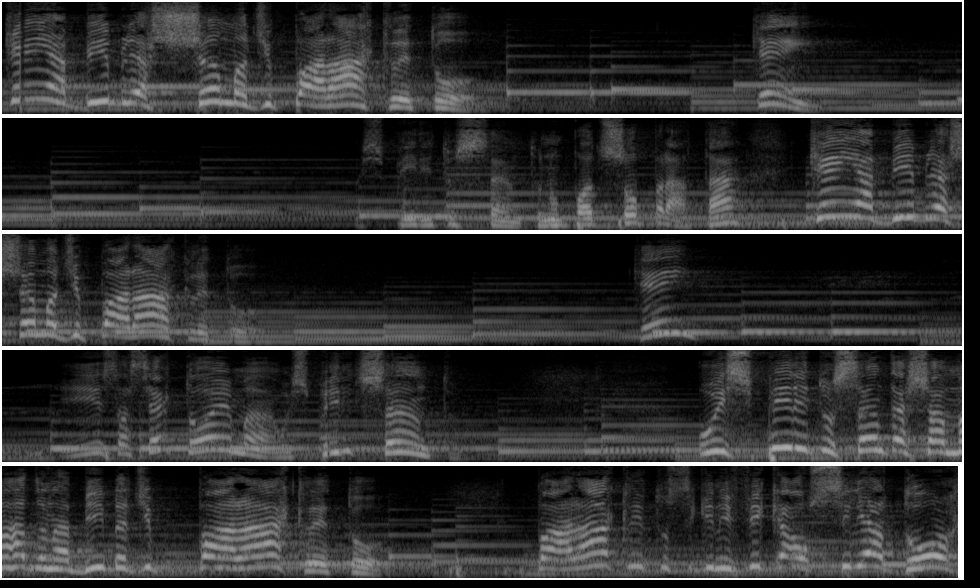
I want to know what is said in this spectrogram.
Quem a Bíblia chama de Paráclito? Quem? O Espírito Santo. Não pode soprar, tá? Quem a Bíblia chama de Paráclito? Quem? Isso, acertou, irmão. O Espírito Santo. O Espírito Santo é chamado na Bíblia de Paráclito. Paráclito significa auxiliador.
